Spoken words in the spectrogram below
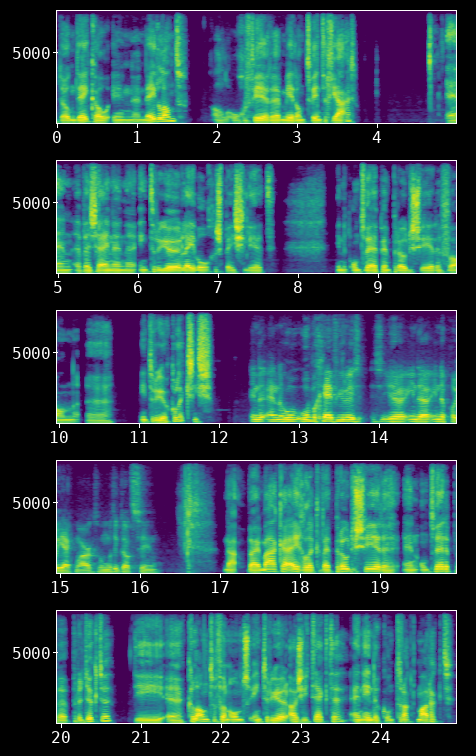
Dome Deco in Nederland. Al ongeveer meer dan 20 jaar. En uh, wij zijn een uh, interieurlabel gespecialiseerd in het ontwerpen en produceren van uh, interieurcollecties. In de, en hoe, hoe begeven jullie je in de, in de projectmarkt? Hoe moet ik dat zien? Nou, wij maken eigenlijk, wij produceren en ontwerpen producten die uh, klanten van ons, interieurarchitecten en in de contractmarkt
